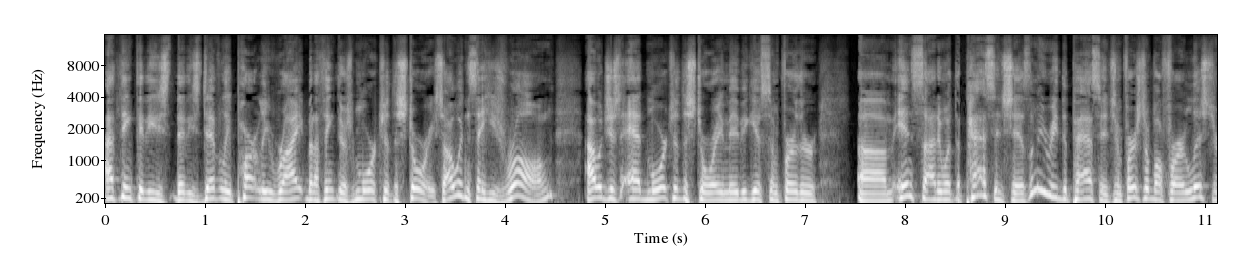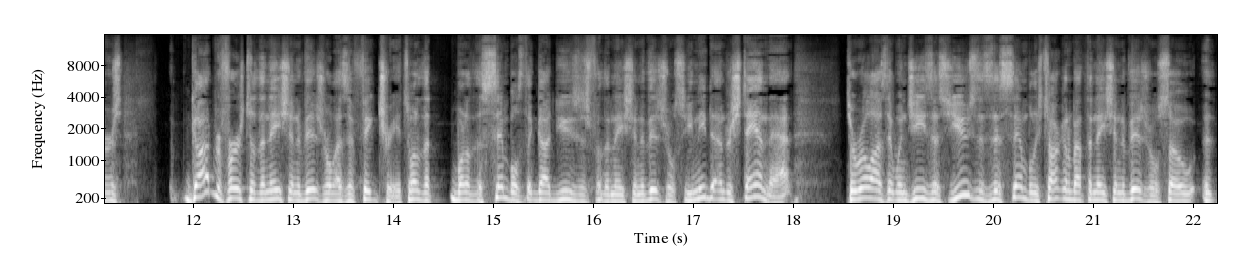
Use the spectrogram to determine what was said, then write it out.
I think that he's that he's definitely partly right, but I think there's more to the story. So I wouldn't say he's wrong. I would just add more to the story and maybe give some further um, insight in what the passage says. Let me read the passage. And first of all, for our listeners. God refers to the nation of Israel as a fig tree. It's one of the one of the symbols that God uses for the nation of Israel. So you need to understand that to realize that when Jesus uses this symbol, he's talking about the nation of Israel. So it,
